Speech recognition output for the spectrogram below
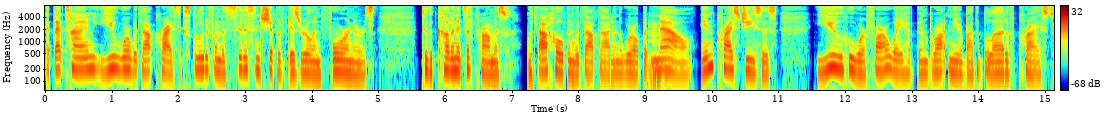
At that time, you were without Christ, excluded from the citizenship of Israel and foreigners to the covenants of promise, without hope and without God in the world. But mm. now, in Christ Jesus, you who were far away have been brought near by the blood of Christ.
